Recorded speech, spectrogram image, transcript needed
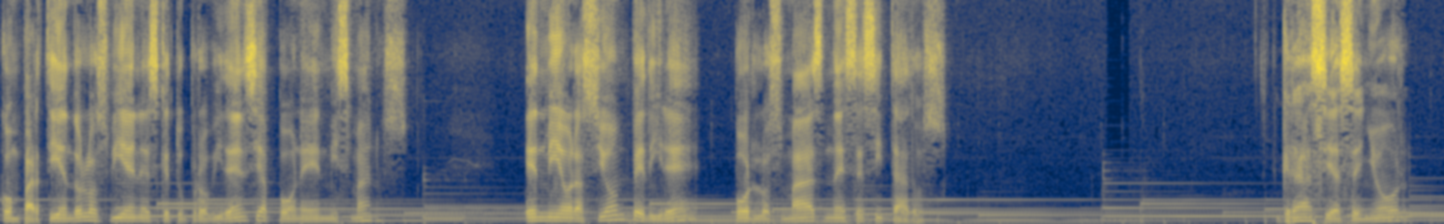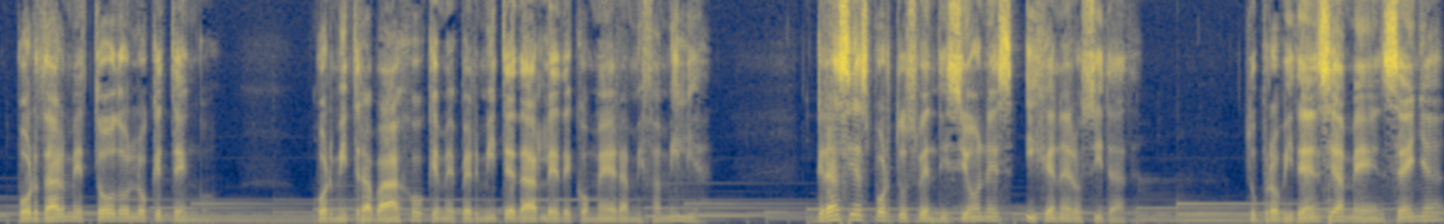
compartiendo los bienes que tu providencia pone en mis manos. En mi oración pediré por los más necesitados. Gracias, Señor, por darme todo lo que tengo, por mi trabajo que me permite darle de comer a mi familia. Gracias por tus bendiciones y generosidad. Tu providencia me enseña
